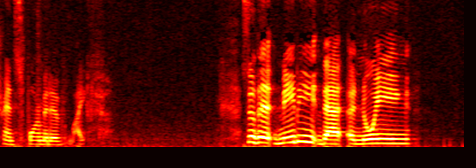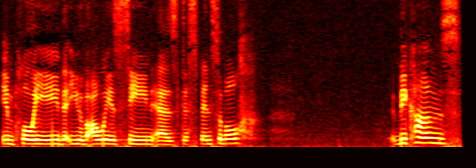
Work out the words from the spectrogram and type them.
transformative life. So that maybe that annoying employee that you have always seen as dispensable becomes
